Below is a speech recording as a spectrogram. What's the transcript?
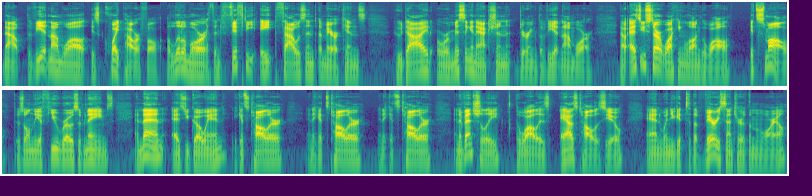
Now, the Vietnam Wall is quite powerful. A little more than 58,000 Americans who died or were missing in action during the Vietnam War. Now, as you start walking along the wall, it's small. There's only a few rows of names. And then as you go in, it gets taller and it gets taller and it gets taller. And eventually, the wall is as tall as you. And when you get to the very center of the memorial,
